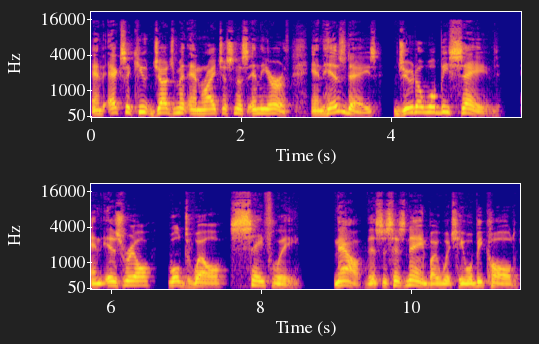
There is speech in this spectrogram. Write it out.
and execute judgment and righteousness in the earth. In his days, Judah will be saved and Israel will dwell safely. Now, this is his name by which he will be called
